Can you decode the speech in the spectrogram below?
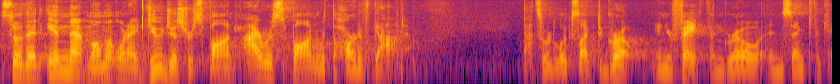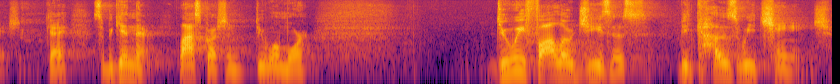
so that in that moment when I do just respond, I respond with the heart of God. That's what it looks like to grow in your faith and grow in sanctification. Okay? So begin there. Last question, do one more. Do we follow Jesus because we change?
